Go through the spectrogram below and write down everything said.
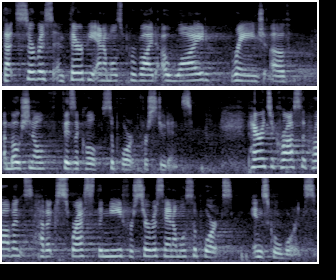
that service and therapy animals provide a wide range of emotional, physical support for students. Parents across the province have expressed the need for service animal supports in school boards.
